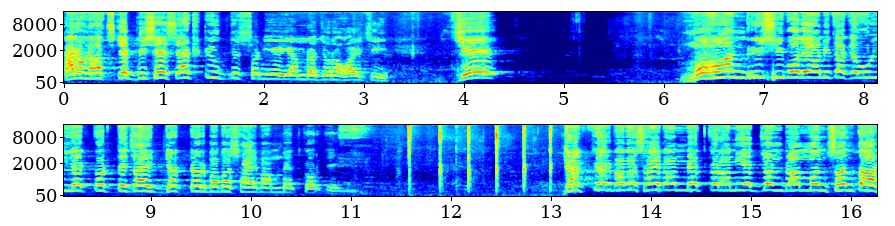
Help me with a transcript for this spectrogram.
কারণ আজকে বিশেষ একটি উদ্দেশ্য নিয়েই আমরা জড়ো হয়েছি। যে মহান ঋষি বলে আমি তাকে উল্লেখ করতে চাই ডক্টর বাবা সাহেব আম্বেদকরকে। ডক্টর বাবা সাহেব আম্বেদকর, আমি একজন ব্রাহ্মণ সন্তান,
